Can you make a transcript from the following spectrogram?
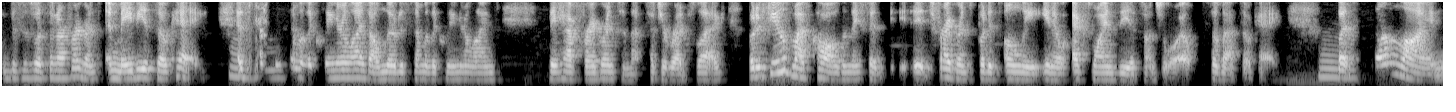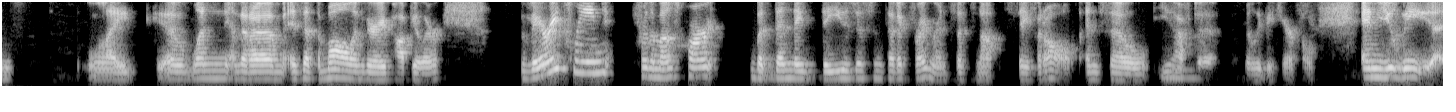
"This is what's in our fragrance," and maybe it's okay. Mhm. Especially some of the cleaner lines. I'll notice some of the cleaner lines they have fragrance, and that's such a red flag. But a few of them I've called, and they said it's fragrance, but it's only you know X, Y, and Z essential oil, so that's okay. Mhm. But some lines, like uh, one that um, is at the mall and very popular, very clean for the most part, but then they, they use a synthetic fragrance that's not safe at all. And so you have to really be careful. And you'll be, uh,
